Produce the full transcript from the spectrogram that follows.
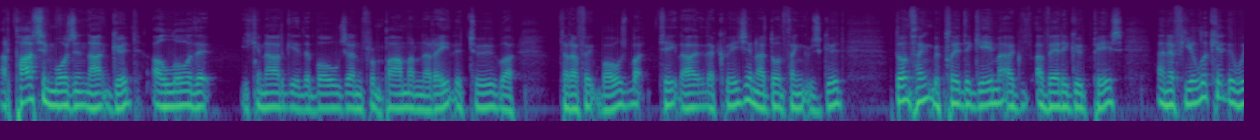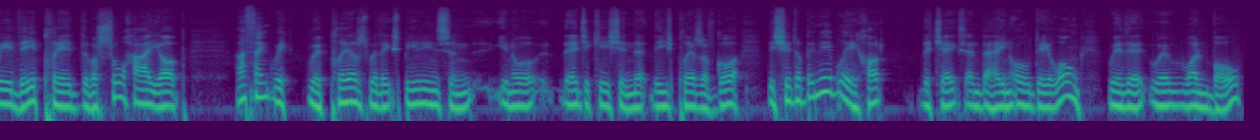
our passing wasn't that good, although that you can argue the balls in from Palmer and the right, the two were terrific balls. But take that out of the equation, I don't think it was good. I don't think we played the game at a, a very good pace. And if you look at the way they played, they were so high up. I think with, with players with experience and you know the education that these players have got, they should have been able to hurt the Czechs in behind all day long with the, with one ball.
